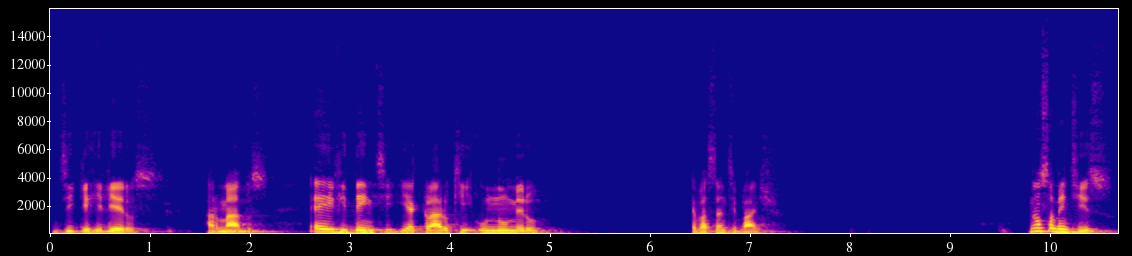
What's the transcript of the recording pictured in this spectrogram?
de guerrilheiros armados, é evidente e é claro que o número é bastante baixo. Não somente isso.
